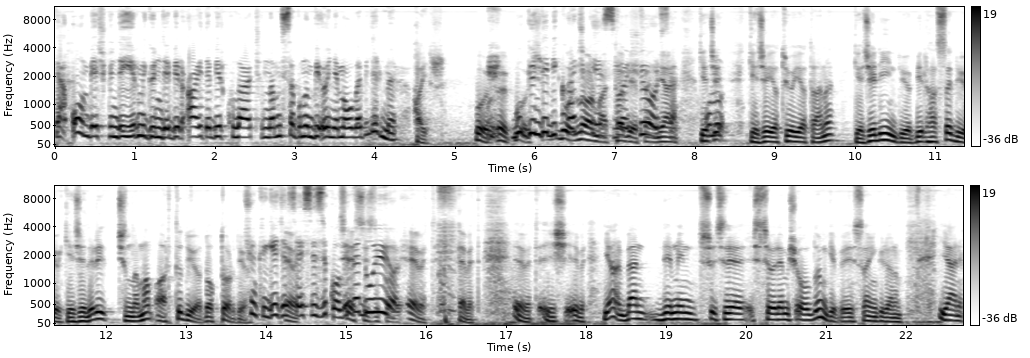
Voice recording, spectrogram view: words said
yani 15 günde 20 günde bir ayda bir kulağı çınlamışsa bunun bir önemi olabilir mi? Hayır. Bu, bu, bu günde birkaç bu normal, kez tabii yaşıyorsa efendim. Yani gece onu... gece yatıyor yatağına. Geceliğin diyor bilhassa diyor geceleri çınlamam arttı diyor doktor diyor. Çünkü gece evet. sessizlik oluyor sessizlik ve duyuyor. Oluyor. Evet. Evet. Evet. Yani ben demin size söylemiş olduğum gibi Sayın Gül Hanım. Yani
